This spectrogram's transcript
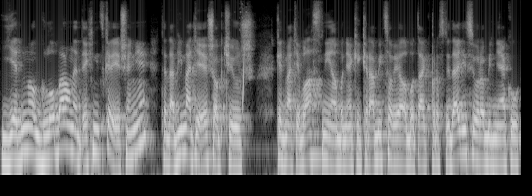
jedno globálne technické riešenie, teda vy máte e-shop či už keď máte vlastný alebo nejaký krabicový alebo tak, proste dajte si urobiť nejakú,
